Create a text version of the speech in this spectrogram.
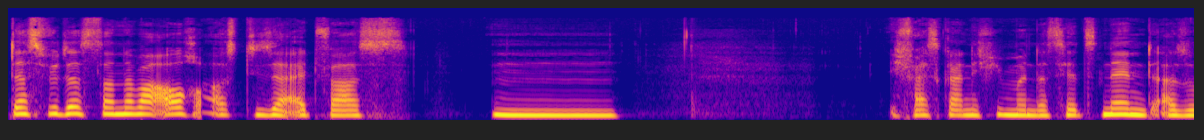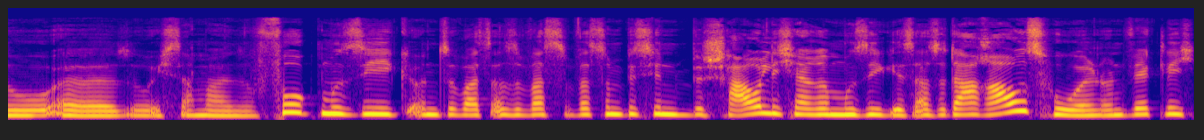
dass wir das dann aber auch aus dieser etwas mh, hm, ich weiß gar nicht, wie man das jetzt nennt, also äh, so, ich sag mal, so Folkmusik und sowas, also was, was so ein bisschen beschaulichere Musik ist, also da rausholen und wirklich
